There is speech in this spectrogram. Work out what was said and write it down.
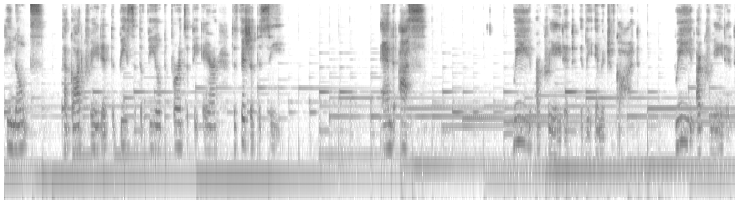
he notes that God created the beasts of the field, the birds of the air, the fish of the sea, and us we are created in the image of God. We are created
